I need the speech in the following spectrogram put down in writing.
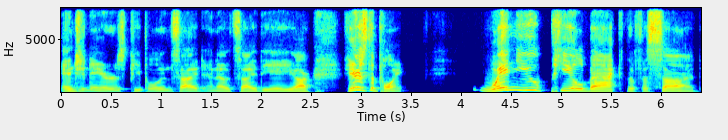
engineers, people inside and outside the AER. Here's the point when you peel back the facade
